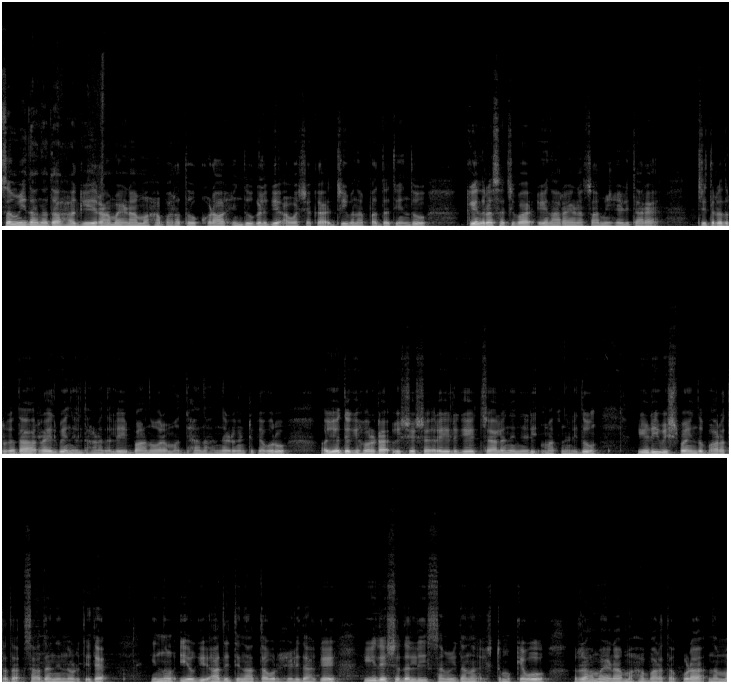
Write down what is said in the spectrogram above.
ಸಂವಿಧಾನದ ಹಾಗೆ ರಾಮಾಯಣ, ಮಹಾಭಾರತವು ಕೂಡ ಹಿಂದೂಗಳಿಗೆ ಅವಶ್ಯಕ ಜೀವನ ಪದ್ಧತಿ ಎಂದು ಕೇಂದ್ರ ಸಚಿವ ಎ. ನಾರಾಯಣಸ್ವಾಮಿ ಹೇಳಿದ್ದಾರೆ. ಚಿತ್ರದುರ್ಗದ ರೈಲ್ವೆ ನಿಲ್ದಾಣದಲ್ಲಿ ಭಾನುವಾರ ಮಧ್ಯಾಹ್ನ ಹನ್ನೆರಡು ಗಂಟೆಗೆ ಅವರು ಅಯೋಧ್ಯೆಗೆ ಹೊರಟ ವಿಶೇಷ ರೈಲಿಗೆ ಚಾಲನೆ ನೀಡಿ ಮಾತನಾಡಿದ್ದು, ಇಡೀ ವಿಶ್ವ ಇಂದು ಭಾರತದ ಸಾಧನೆ ನೋಡುತ್ತಿದೆ. ಇನ್ನು ಯೋಗಿ ಆದಿತ್ಯನಾಥ್ ಅವರು ಹೇಳಿದ ಹಾಗೆ ಈ ದೇಶದಲ್ಲಿ ಸಂವಿಧಾನ ಎಷ್ಟು ಮುಖ್ಯವೋ, ರಾಮಾಯಣ, ಮಹಾಭಾರತ ಕೂಡ ನಮ್ಮ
